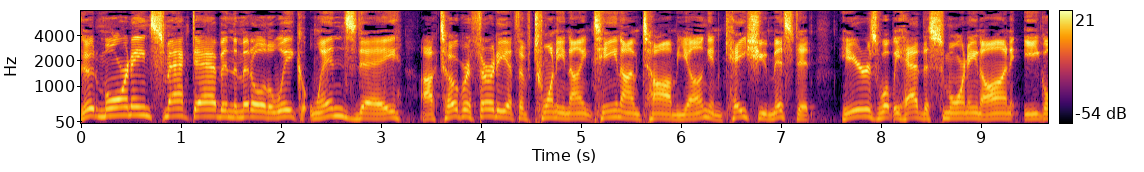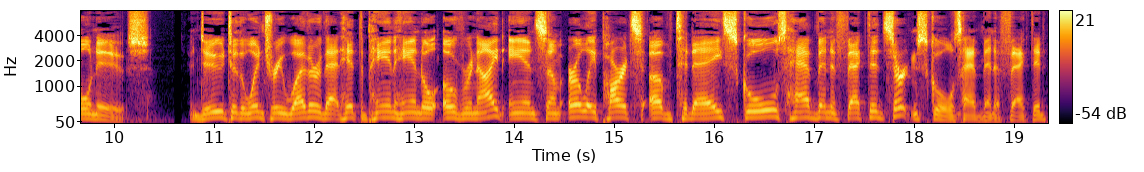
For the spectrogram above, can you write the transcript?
Good morning, smack dab in the middle of the week, Wednesday, October 30th of 2019. I'm Tom Young. In case you missed it, here's what we had this morning on Eagle News. Due to the wintry weather that hit the panhandle overnight and some early parts of today, schools have been affected. Certain schools have been affected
